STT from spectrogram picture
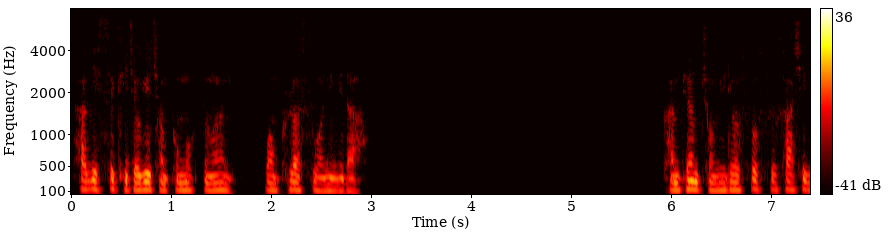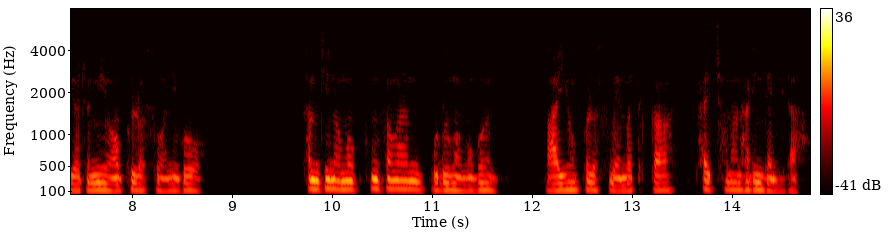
하기스 기저귀 전품목 등은 원 플러스 원입니다. 간편 조미료 소스 40여 종이 원 플러스 원이고 삼진 어묵 풍성한 모듬 어묵은 마이홈 플러스 멤버 특가 8,000원 할인됩니다.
